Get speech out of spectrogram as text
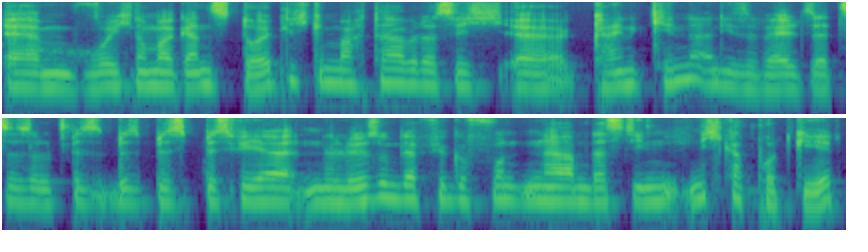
ähm, wo ich nochmal ganz deutlich gemacht habe, dass ich äh, keine Kinder in diese Welt setze, so, bis, bis, bis, bis wir eine Lösung dafür gefunden haben, dass die nicht kaputt geht.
